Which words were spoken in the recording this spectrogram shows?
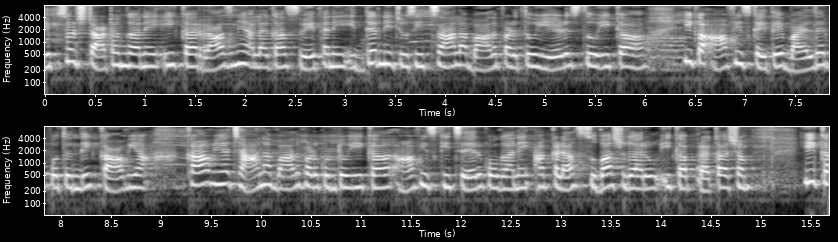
Episode start అవగానే ఇక రాజ్ని అలాగా శ్వేతని ఇద్దరిని చూసి చాలా బాధపడుతూ ఏడుస్తూ ఇక ఇక ఆఫీస్కి అయితే బయలుదేరిపోతుంది కావ్య. కావ్య చాలా బాధపడుకుంటూ ఇక ఆఫీస్కి చేరుకోగానే అక్కడ సుభాష్ గారు ఇక ప్రకాశం ఇక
